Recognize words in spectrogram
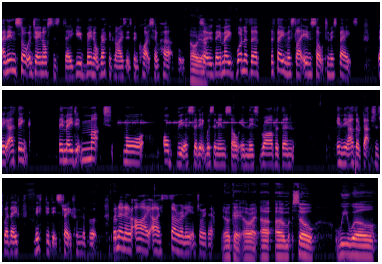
an insult in Jane Austen's day, you may not recognise it's been quite so hurtful. Oh, yeah. So they made one of the the famous like insult to Miss Bates. They I think they made it much more obvious that it was an insult in this rather than in the other adaptations where they've lifted it straight from the book. But no, no, I I thoroughly enjoyed it. Okay, all right. Uh, um, so we will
